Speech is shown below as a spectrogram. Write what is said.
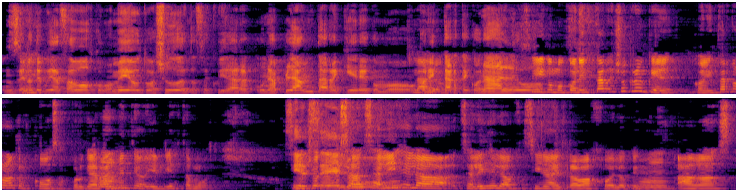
no sé, Sí. no te cuidas a vos como medio autoayuda, entonces cuidar una planta requiere como Claro. conectarte con algo. Sí, como conectar, yo creo que conectar con otras cosas, porque Mm. realmente hoy en día estamos... Sí, el celu. o sea, salís de, la, salís de la oficina de trabajo, de lo que Mm. hagas,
